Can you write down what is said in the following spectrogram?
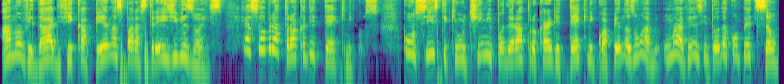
A novidade fica apenas para as três divisões. É sobre a troca de técnicos. Consiste que um time poderá trocar de técnico apenas uma, uma vez em toda a competição.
